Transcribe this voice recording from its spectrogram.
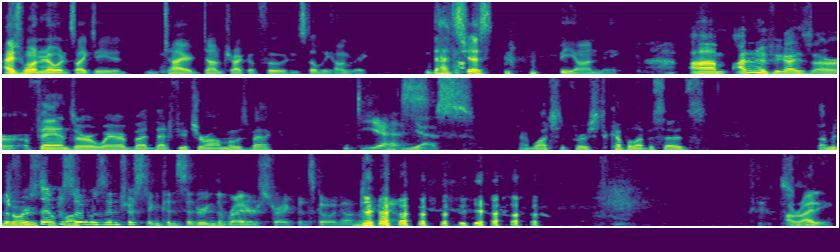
I just want to know what it's like to eat an entire dump truck of food and still be hungry. That's just beyond me. Um, I don't know if you guys are fans or aware, but that Futurama was back. Yes. Yes. I watched the first couple episodes. I'm The first it so episode was interesting considering the writer's strike that's going on right far. now. Yeah. Yeah. All righty.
